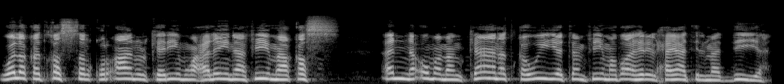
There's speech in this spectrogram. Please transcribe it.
ولقد قص القرآن الكريم علينا فيما قص أن أمما كانت قوية في مظاهر الحياة المادية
